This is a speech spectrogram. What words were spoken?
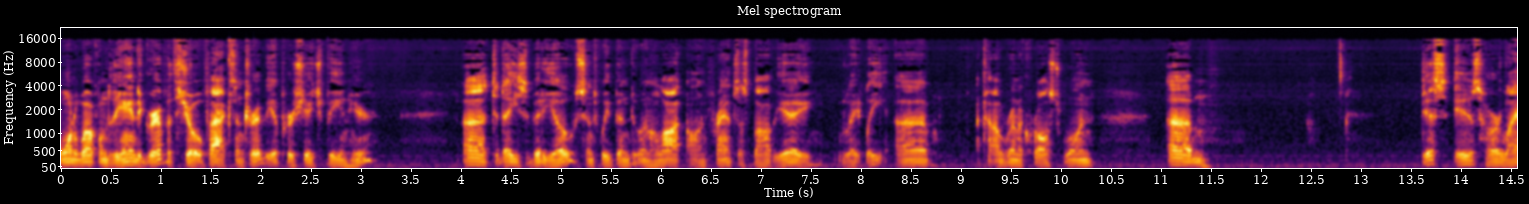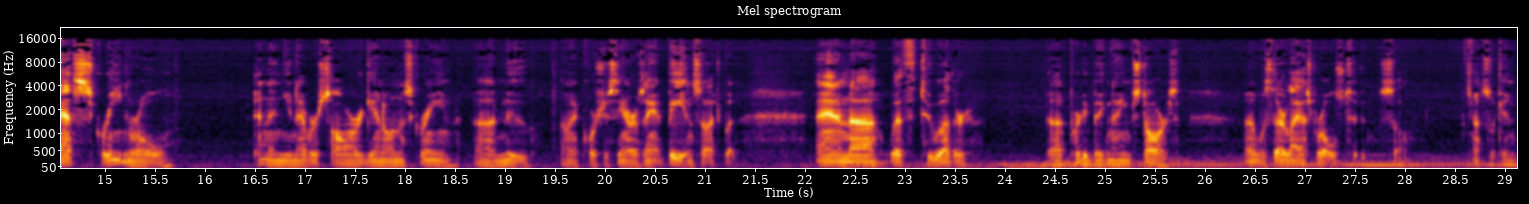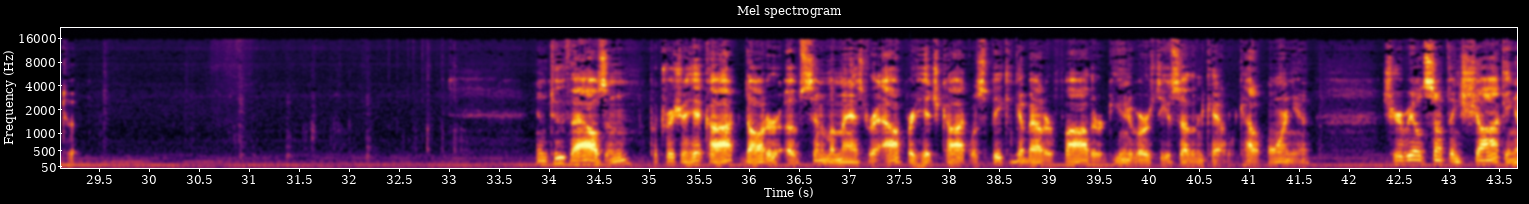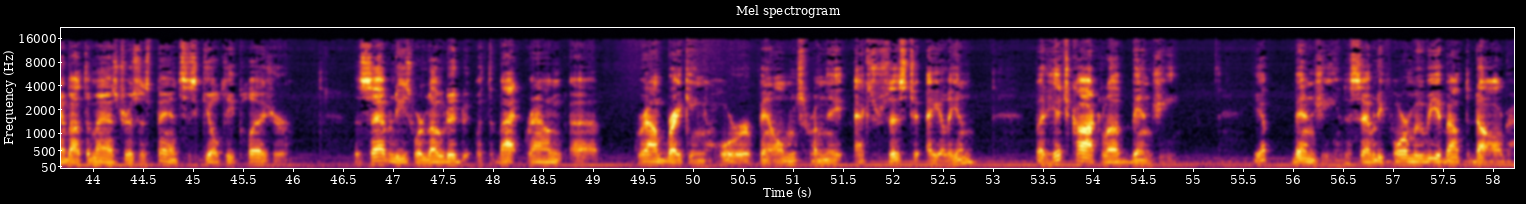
welcome to the Andy Griffith Show, Facts and Trivia. Appreciate you being here. Uh, today's video, since we've been doing a lot on Frances Bavier lately, uh, I kind of run across one. Um, this is her last screen role, and then you never saw her again on the screen, uh, new. I mean, of course, you've seen her as Aunt Bee and such, but, and uh, with two other uh, pretty big name stars. Uh, was their last roles too, so let's look into it. In 2000, Patricia Hitchcock, daughter of cinema master Alfred Hitchcock, was speaking about her father at the University of Southern California. She revealed something shocking about the master of suspense, his guilty pleasure. The 70s were loaded with the background, uh, groundbreaking horror films from The Exorcist to Alien, but Hitchcock loved Benji. Yep, Benji, the 74 movie about the dog.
